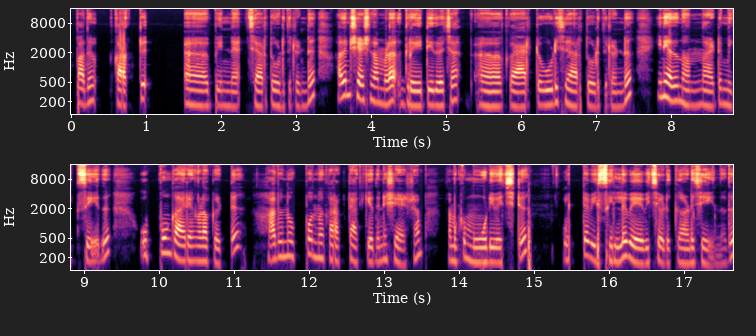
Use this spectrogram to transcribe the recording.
അപ്പം അത് കറക്റ്റ് പിന്നെ ചേർത്ത് കൊടുത്തിട്ടുണ്ട്. അതിനുശേഷം നമ്മൾ ഗ്രേറ്റ് ചെയ്ത് വെച്ച ക്യാരറ്റ് കൂടി ചേർത്ത് കൊടുത്തിട്ടുണ്ട്. ഇനി അത് നന്നായിട്ട് മിക്സ് ചെയ്ത് ഉപ്പും കാര്യങ്ങളൊക്കെ ഇട്ട് അതൊന്ന് ഉപ്പൊന്ന് കറക്റ്റ് ആക്കിയതിന് ശേഷം നമുക്ക് മൂടി വെച്ചിട്ട് ഒറ്റ വിസിലിൽ വേവിച്ചെടുക്കുകയാണ് ചെയ്യുന്നത്.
